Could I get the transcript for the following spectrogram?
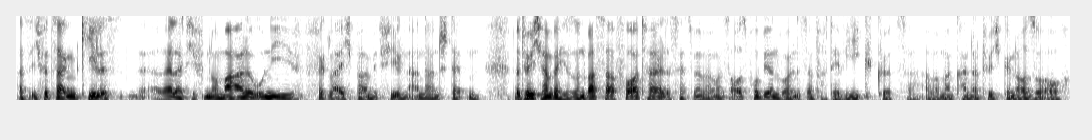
Also ich würde sagen, Kiel ist eine relativ normale Uni, vergleichbar mit vielen anderen Städten. Natürlich haben wir hier so einen Wasservorteil. Das heißt, wenn wir was ausprobieren wollen, ist einfach der Weg kürzer. Aber man kann natürlich genauso auch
